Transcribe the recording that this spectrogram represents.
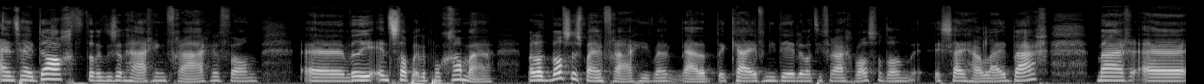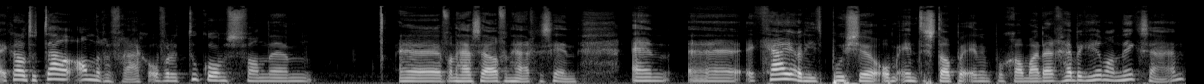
En zij dacht dat ik dus aan haar ging vragen van, uh, wil je instappen in het programma? Maar dat was dus mijn vraag niet. Maar, nou, ik ga even niet delen wat die vraag was, want dan is zij haar leidbaar. Maar uh, ik had een totaal andere vraag over de toekomst van, um, uh, van haarzelf en haar gezin. En uh, ik ga jou niet pushen om in te stappen in een programma. Daar heb ik helemaal niks aan.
